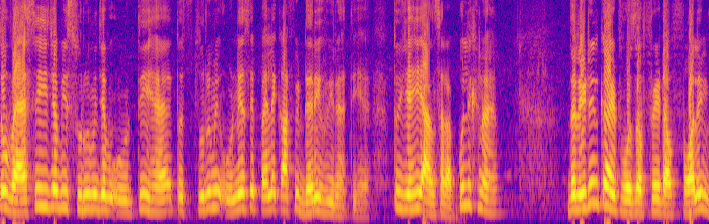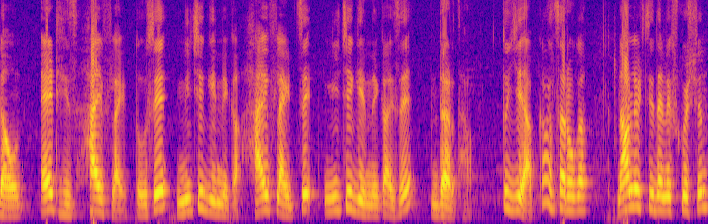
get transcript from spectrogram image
तो वैसे ही जब इस शुरू में जब उड़ती है तो शुरू में उड़ने से पहले काफ़ी डरी हुई रहती है। तो यही आंसर आपको लिखना है। The little kite was afraid of falling down at his high flight तो उसे नीचे गिरने का हाई फ़्लाइट से नीचे गिरने का इसे डर था। तो ये आपका आंसर होगा। Now let's see the next question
